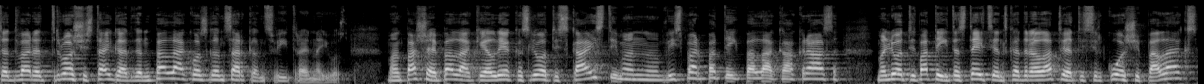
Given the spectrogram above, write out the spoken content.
tad varat droši staigāt gan pelēkos, gan sarkansvītrainajos. Man pašai pelēkie liekas ļoti skaisti. Man vispār patīk pelēkā krāsa. Man ļoti patīk tas teiciens, ka latvietis ir koši pelēks.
